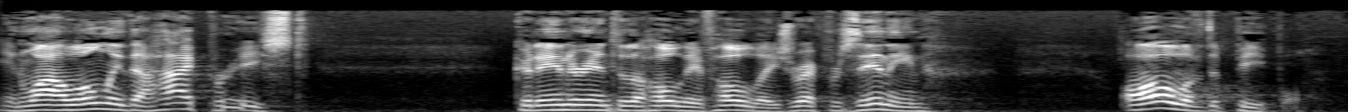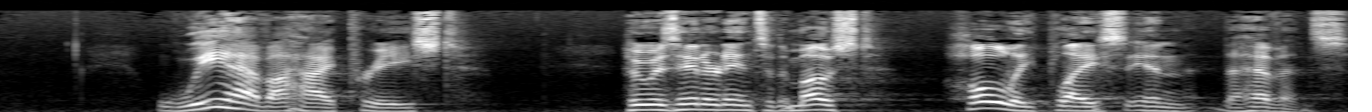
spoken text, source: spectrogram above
And while only the high priest could enter into the Holy of Holies, representing all of the people, we have a high priest who has entered into the most holy place in the heavens.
